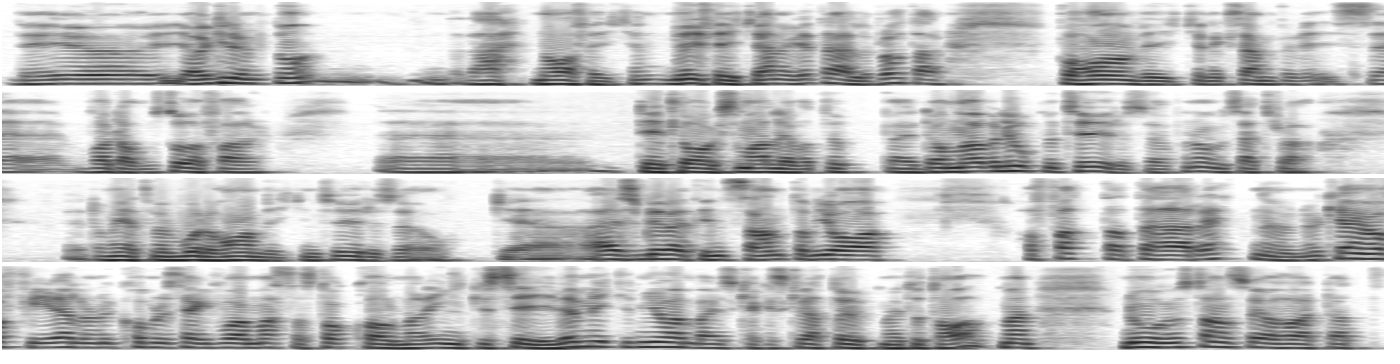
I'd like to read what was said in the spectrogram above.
Det är ju, jag är grymt no, nej, nyfiken, nyfiken, jag vet inte heller pratar på Hanviken exempelvis, eh, vad de står för. Eh, det är ett lag som aldrig har varit uppe. De hör väl ihop med Tyresö på något sätt tror jag. Eh, de heter väl både Hanviken och Tyresö och eh, det blir väldigt intressant om jag har fattat det här rätt nu. Nu kan jag ha fel och nu kommer det säkert vara en massa stockholmare inklusive Mikael Mjörnberg som kanske skrattar ut mig totalt. Men någonstans har jag hört att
